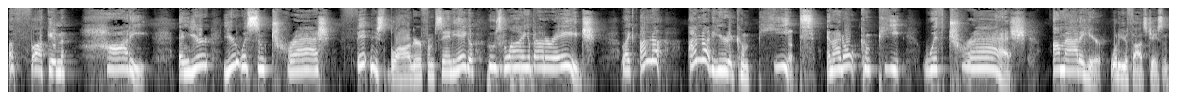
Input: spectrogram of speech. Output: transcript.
a fucking hottie. And you're you're with some trash fitness blogger from San Diego who's lying about her age. Like I'm not I'm not here to compete and I don't compete with trash. I'm out of here. What are your thoughts, Jason?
